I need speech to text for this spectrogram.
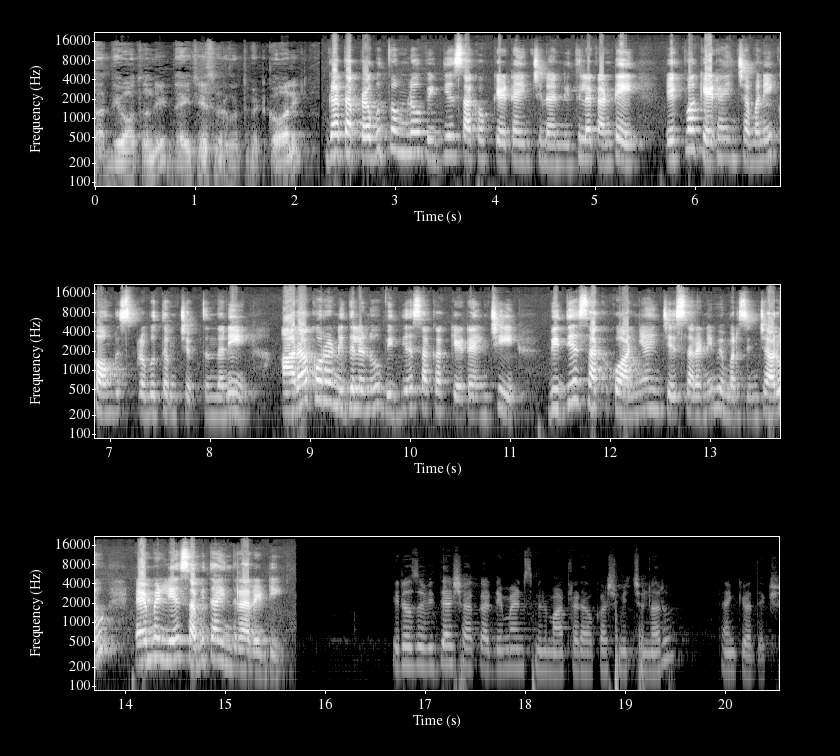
సాధ్యం అవుతుంది దయచేసి మీరు గుర్తుపెట్టుకోవాలి. గత ప్రభుత్వంలో విద్యాశాఖకు కేటాయించిన నిధుల కంటే ఎక్కువ కేటాయించామని కాంగ్రెస్ ప్రభుత్వం చెప్తుందని. అరాకొర నిధులను విద్యాశాఖ కేటాయించి విద్యాశాఖకు అన్యాయం చేశారని విమర్శించారు ఎమ్మెల్యే సబితా ఇంద్రారెడ్డి. ఈరోజు విద్యాశాఖ డిమాండ్స్ మీద మాట్లాడే అవకాశం ఇచ్చున్నారు. థ్యాంక్ యూ అధ్యక్ష.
